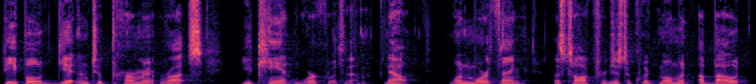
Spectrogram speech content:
people get into permanent ruts. You can't work with them. Now, one more thing. Let's talk for just a quick moment about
